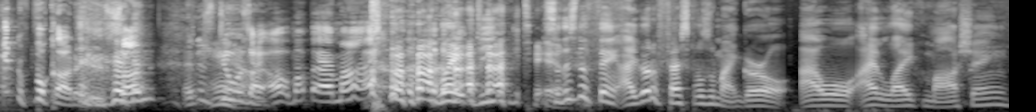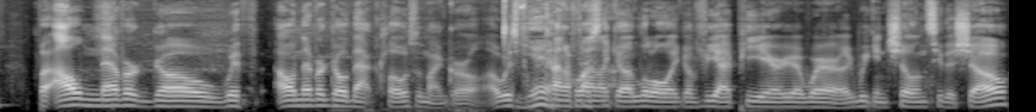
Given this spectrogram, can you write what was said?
get the fuck out of here, son. And this dude was like, oh, my bad, mom. Wait, do you, so this is the thing. I go to festivals with my girl. I will. I like moshing, but I'll never go with. I'll never go that close with my girl. I always Yeah, kind of course find like a little like a VIP area where like we can chill and see the show.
